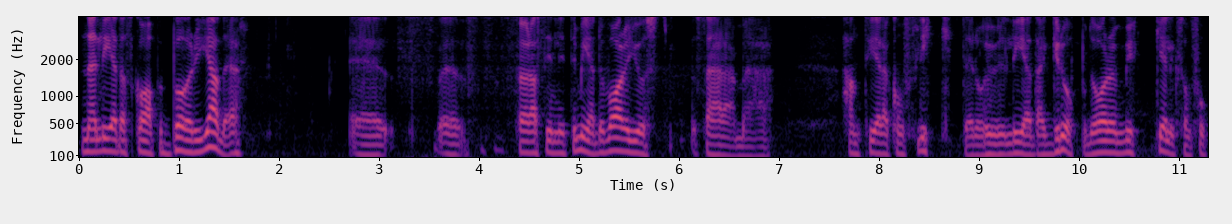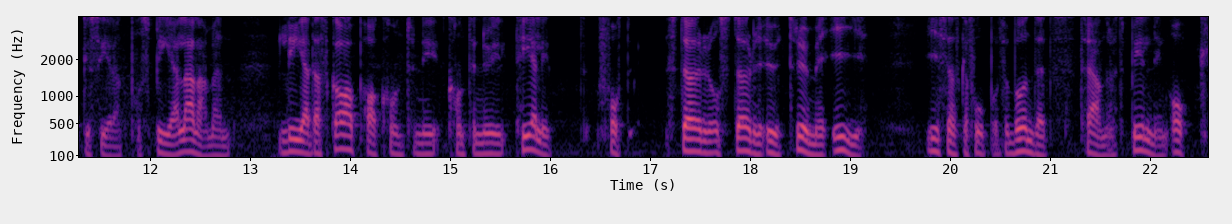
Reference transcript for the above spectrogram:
när ledarskap började eh, eh föras in lite mer, då var det just så här med hantera konflikter och hur leda grupp. Och då har det mycket liksom fokuserat på spelarna. Men ledarskap har kontinu kontinuerligt fått större och större utrymme i, i Svenska Fotbollförbundets tränarutbildning. Och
